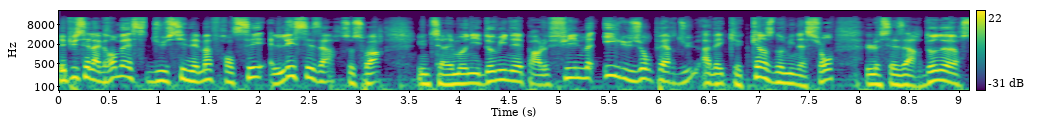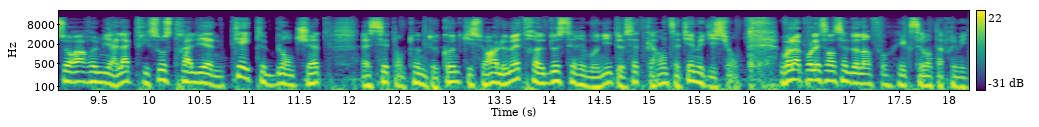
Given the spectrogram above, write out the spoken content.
Et puis c'est la grand-messe du cinéma français Les Césars ce soir. Une cérémonie dominée par le film Illusion perdue avec 15 nominations. Le César d'honneur sera remis à l'actrice australienne Kate Blanchett. C'est Antoine Decaune qui sera le maître de cérémonie de cette 47e édition. Voilà pour l'essentiel de l'info. Excellent après-midi.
